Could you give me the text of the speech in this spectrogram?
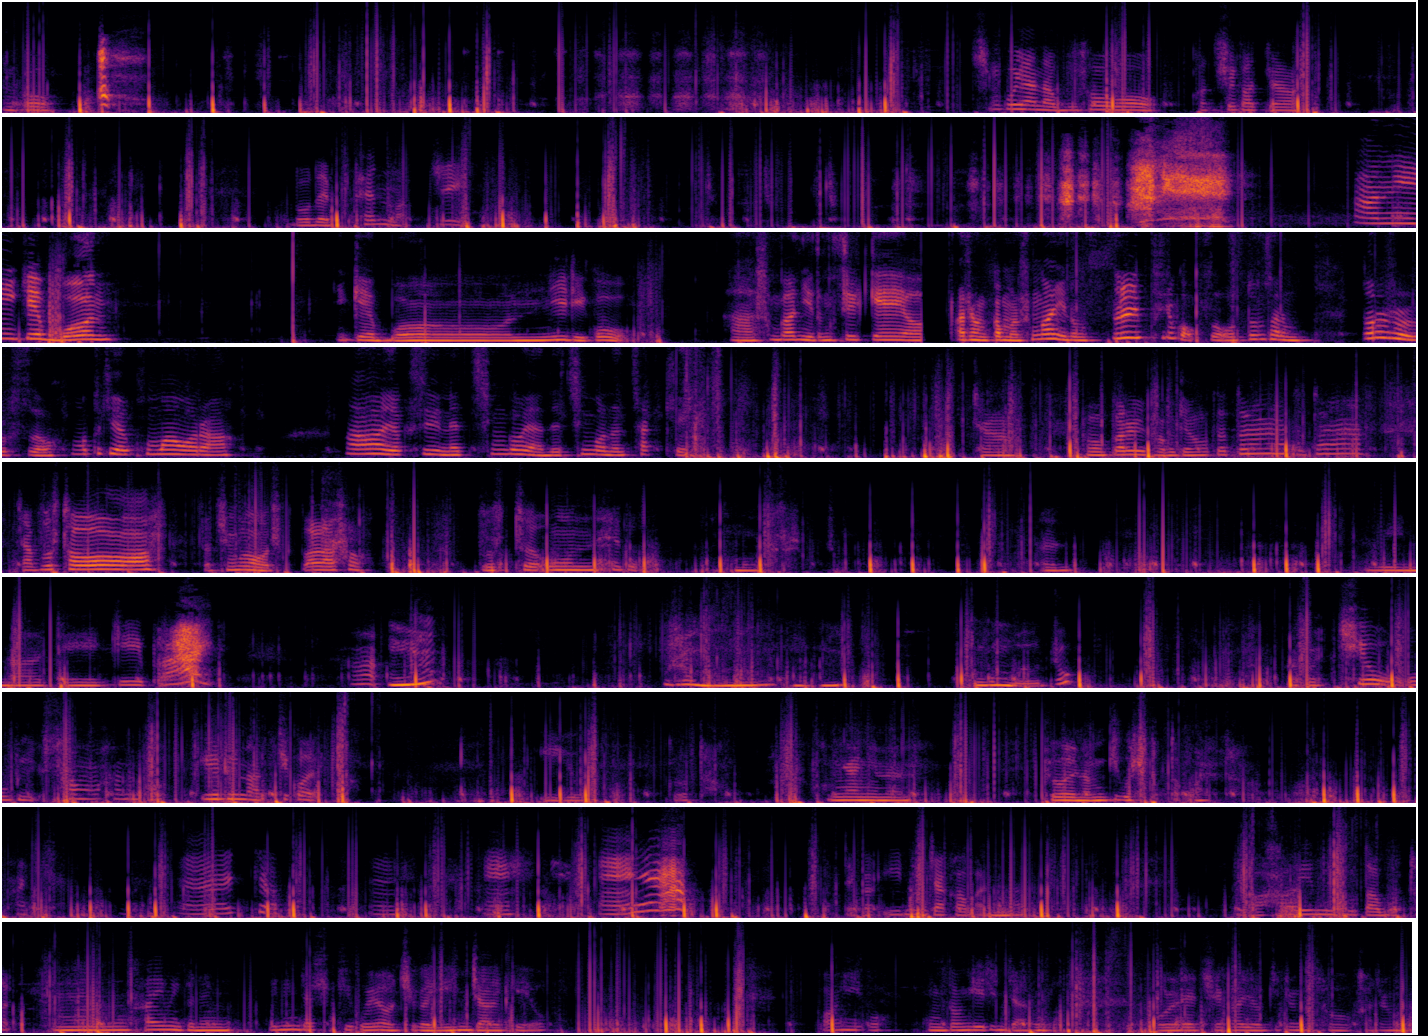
이거 친구야 나 무서워 같이 가자 너 내 팬 맞지? 아니 아니 이게 뭔 이게 뭔 일이고 아 순간이동 쓸게요 아 잠깐만 순간이동 쓸 필요가 없어 어떤 사람 떨어져줬어 어떻게 고마워라 아 역시 내 친구야 내 친구는 착해 자 그럼 빨리 가보자 따따따따. 자 부스터 저 친구가 어차피 빨라서 부스트 온 해도 뭔가 리나대기 바이! 아, 음? 그럼 음? 음? 이건 뭐였죠? 그럼 티오 오비 3 한 1이나 찍어야겠다. 이유. 그렇다. 건양이는 저를 남기고 싶다고 한다. 내가 1인자가 맞나? 내가 하임이보다 못할, 음, 하임이 그냥 1인자 시키고요. 제가 2인자 할게요. 꽝이고, 공동 1인자는 원래 제가 여기 중에서 가장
